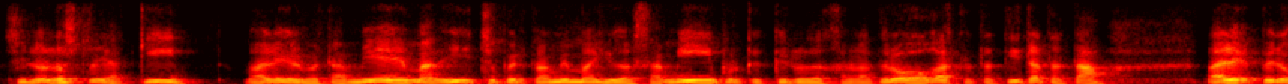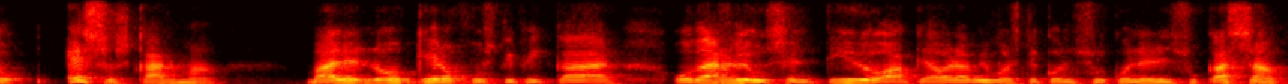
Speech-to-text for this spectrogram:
si no, no estoy aquí. ¿Vale? Él también me ha dicho, pero también me ayudas a mí porque quiero dejar las drogas, ta, ta, ta. ¿Vale? Pero eso es karma. ¿Vale? No quiero justificar o darle un sentido a que ahora mismo esté con, con, él en su casa,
